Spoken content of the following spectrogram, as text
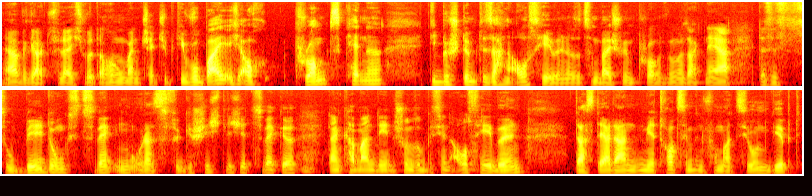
Ja, wie gesagt, vielleicht wird auch irgendwann ChatGPT, wobei ich auch Prompts kenne, die bestimmte Sachen aushebeln. Also zum Beispiel ein Prompt, wenn man sagt, naja, das ist zu Bildungszwecken oder das ist für geschichtliche Zwecke, dann kann man den schon so ein bisschen aushebeln, dass der dann mir trotzdem Informationen gibt,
